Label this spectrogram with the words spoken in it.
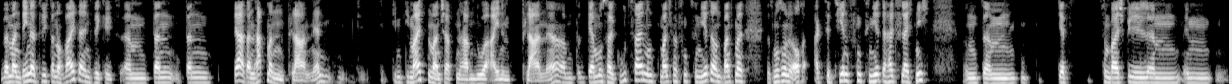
wenn man den natürlich dann noch weiterentwickelt, ähm, dann, dann, ja, dann hat man einen Plan. Ja? Die, die, die meisten Mannschaften haben nur einen Plan. Ja? Der muss halt gut sein und manchmal funktioniert er und manchmal, das muss man auch akzeptieren, funktioniert er halt vielleicht nicht. Und ähm, jetzt zum Beispiel ähm, im,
